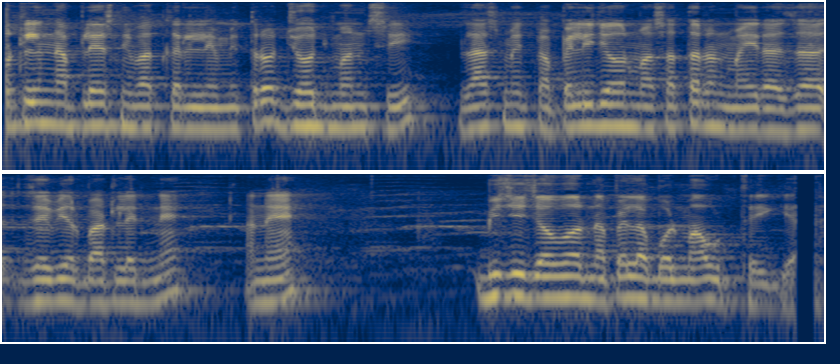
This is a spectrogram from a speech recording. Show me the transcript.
સ્કોટલેન્ડના પ્લેયર્સની વાત કરી લઈએ મિત્રો. જોર્જ મનસી લાસ્ટ મેચમાં પહેલી જ ઓવરમાં સત્તર રન માર્યા ઝેવિયર બાટલેટને અને બીજી જ ઓવરના પહેલા બોલમાં આઉટ થઈ ગયા.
